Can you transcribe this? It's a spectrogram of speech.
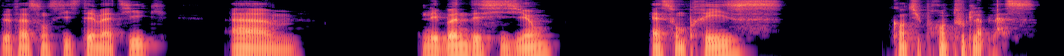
De façon systématique, euh, les bonnes décisions, elles sont prises quand tu prends toute la place.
